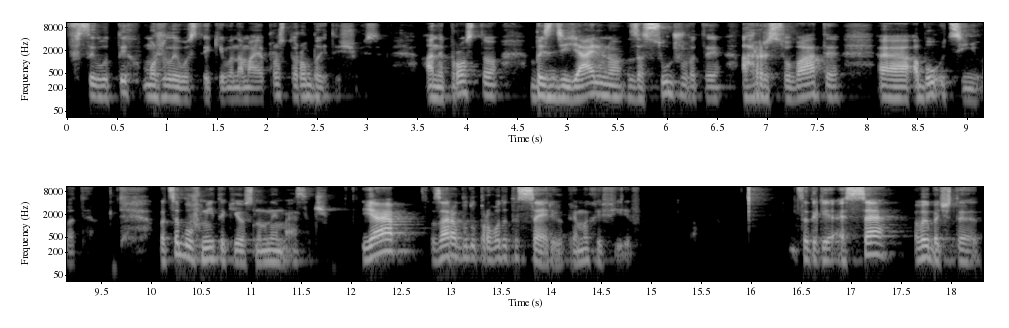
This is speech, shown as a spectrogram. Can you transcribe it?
в силу тих можливостей, які вона має, просто робити щось а не просто бездіяльно засуджувати, агресувати е, або оцінювати. Оце був мій такий основний меседж. Я зараз буду проводити серію прямих ефірів. Це таке есе. Вибачте,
